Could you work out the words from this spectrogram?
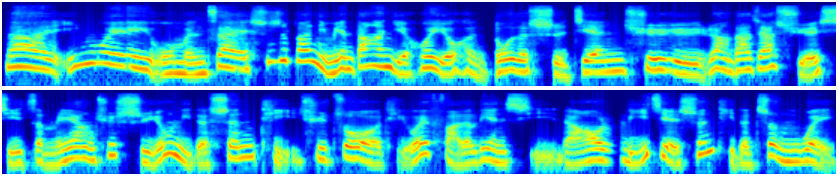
那因为我们在师资班里面，当然也会有很多的时间去让大家学习怎么样去使用你的身体去做体位法的练习，然后理解身体的正位。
